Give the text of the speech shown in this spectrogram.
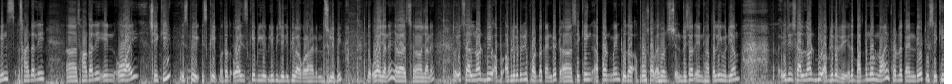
means Santali Santali in Ol Chiki script অর্থাৎ ওয়াই স্ক্রিপ্ট লিপি যে লিপি ব্যবহার করা হয় লিপি, তো ওয়াই জানে, যারা জানে। তো it shall not be obligatory for the candidate seeking appointment to the post of teacher in Santali medium it shall not be obligatory এটা বাধ্যতামূলক নয় for the candidate seeking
